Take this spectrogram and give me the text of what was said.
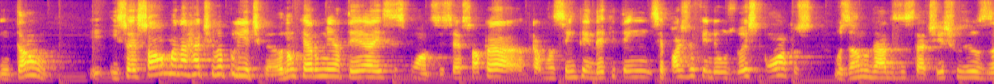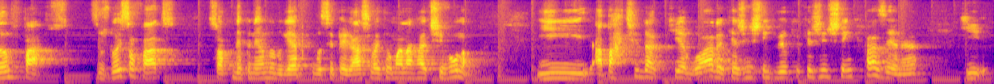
Então, isso é só uma narrativa política. Eu não quero me ater a esses pontos. Isso é só para você entender que tem, você pode defender os dois pontos usando dados estatísticos e usando fatos. Se os dois são fatos, só que dependendo do gap que você pegar, você vai ter uma narrativa ou não. E a partir daqui agora que a gente tem que ver o que, que a gente tem que fazer, né? Que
